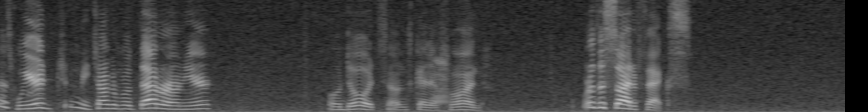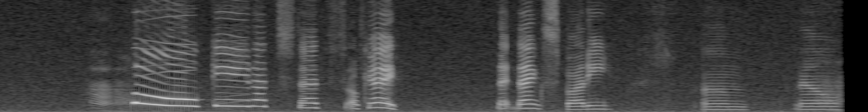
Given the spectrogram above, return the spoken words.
That's weird. Shouldn't be talking about that around here. Although it sounds kind of fun. What are the side effects? Okay, that's, that's, okay. Th thanks, buddy. Um, now,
